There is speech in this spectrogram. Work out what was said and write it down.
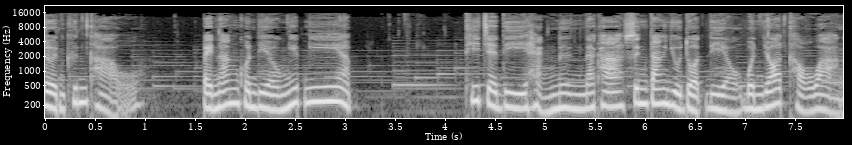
เดินขึ้นเขา ไปนั่งคนเดียวเงียบๆ ที่เจดีแห่งหนึ่งนะคะ ซึ่งตั้งอยู่โดดเดี่ยวบนยอดเขาว่าง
